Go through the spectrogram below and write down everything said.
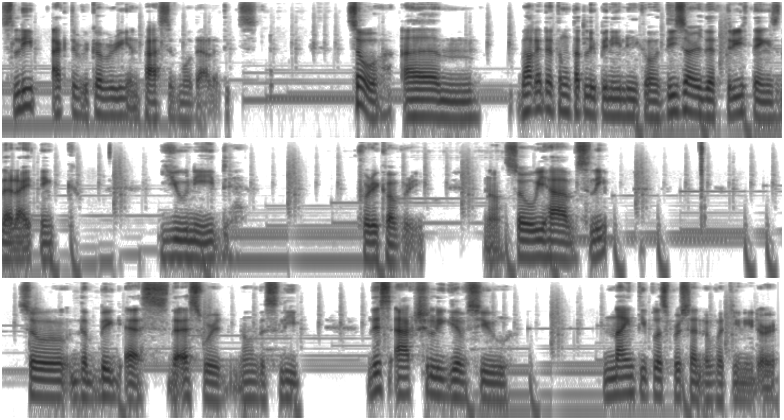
sleep, active recovery, and passive modalities. So, um, bakit itong tatlo pinili ko? These are the three things that I think you need for recovery. No, so we have sleep. So the big S, the S word, no, the sleep. This actually gives you 90 plus percent of what you need, or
